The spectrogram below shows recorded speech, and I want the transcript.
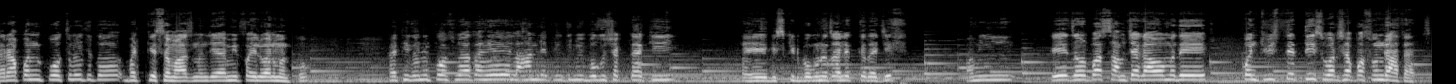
तर आपण पोहोचलो तिथं भटके समाज म्हणजे आम्ही पैलवान म्हणतो. त्या ठिकाणी पोहोचलो आता हे लहान लेकरी तुम्ही बघू शकता की हे बिस्किट बघूनच आलेत कदाचित. आणि हे जवळपास आमच्या गावामध्ये पंचवीस ते तीस वर्षापासून राहतात.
